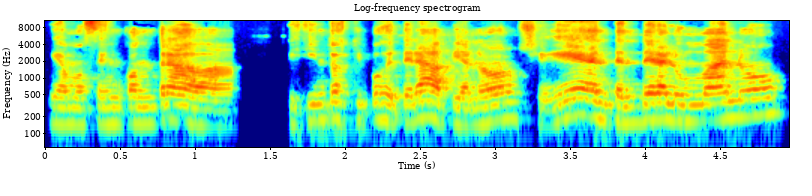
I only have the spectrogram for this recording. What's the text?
digamos, encontraba distintos tipos de terapia, ¿no? Llegué a entender al humano,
